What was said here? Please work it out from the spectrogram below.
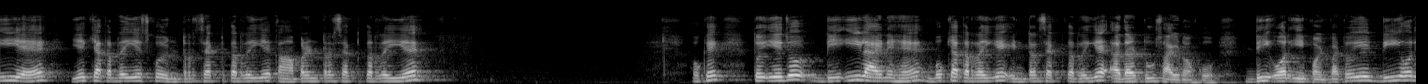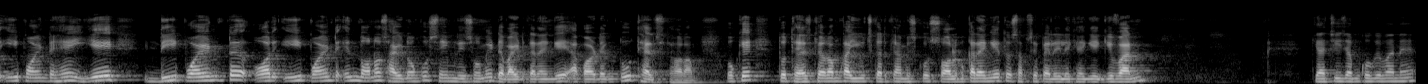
ई है, ये क्या कर रही है? इसको इंटरसेक्ट कर रही है. कहाँ पर इंटरसेक्ट कर रही है? ओके तो ये जो डी ई लाइन है, वो क्या कर रही है? इंटरसेक्ट कर रही है अदर टू साइडों को। डी और ई e पॉइंट पर। तो ये डी और ई e पॉइंट हैं, ये डी पॉइंट और ई e पॉइंट इन दोनों साइडों को सेम रेशो में डिवाइड करेंगे according to Thales theorem okay तो थेल्स थ्योरम का यूज़ करके हम इसको सॉल्व करेंगे। तो सबसे पहले लिखेंगे गिवन क्या चीज़ हमको गिवन है?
